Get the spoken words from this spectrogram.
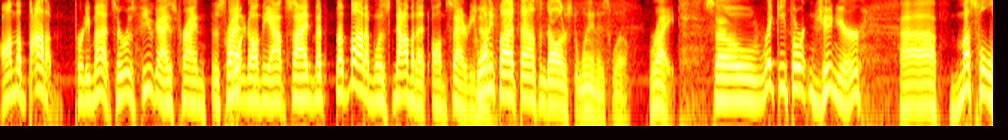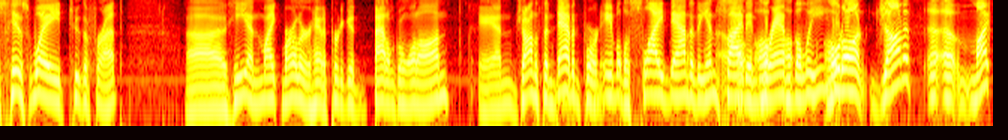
on the bottom pretty much. There was a few guys trying trying twen- it on the outside, but the bottom was dominant on Saturday night. Twenty-five thousand dollars to win as well. Right. So Ricky Thornton Jr. Uh, muscles his way to the front. Uh, he and Mike Marler had a pretty good battle going on. And Jonathan Davenport able to slide down to the inside and Oh, grab oh, the lead. Hold on, Jonathan, uh, uh, Mike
